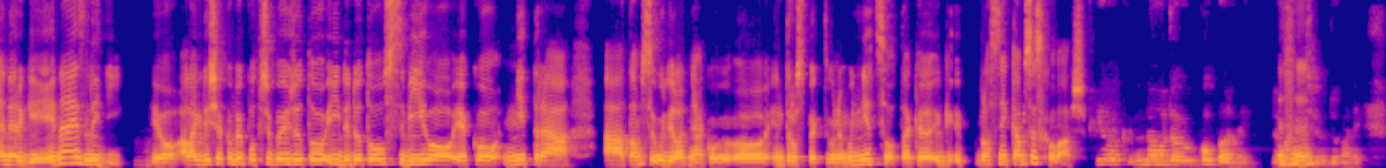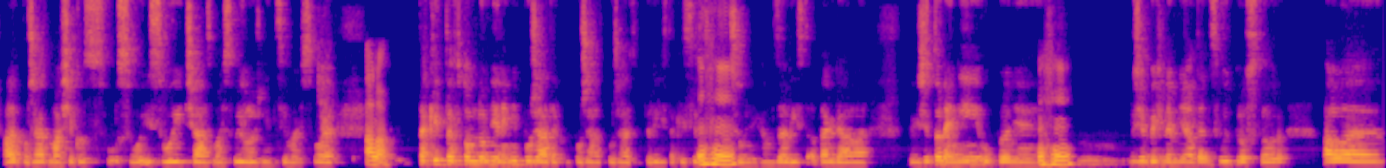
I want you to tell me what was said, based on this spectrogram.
energie? Jedna je z lidí, jo, ale když jakoby potřebuješ do toho jít do toho svýho jako nitra a tam si udělat nějakou uh, introspektivu nebo něco, tak uh, vlastně kam se schováš? Jo, no do koupelny, do vany, uh-huh. že do vany. Ale pořád máš jako svoji, svoji část, máš svoji ložnici, máš svoje... Ano. Taky to v tom domě není pořád jako pořád, pořád, který taky si uh-huh. potřebuji někam zalíst a tak dále. Takže to není úplně, uh-huh. že bych neměla ten svůj prostor, ale...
